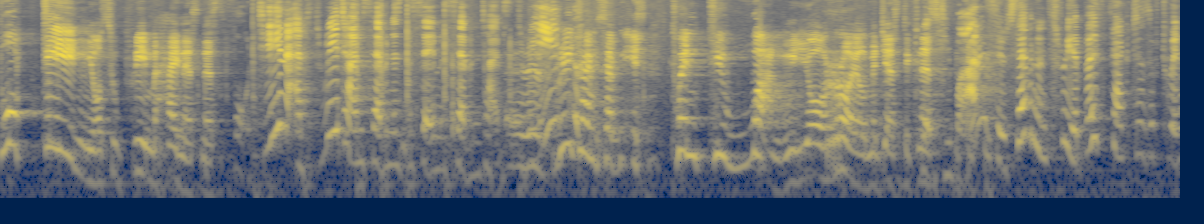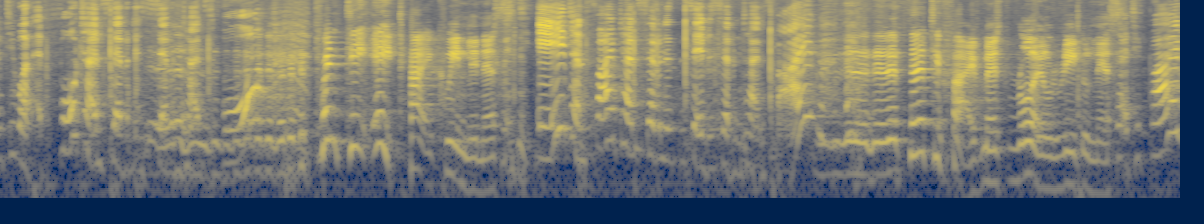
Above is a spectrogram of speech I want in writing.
fourteen, your supreme highnessness. Fourteen, and three times seven is the same as seven times three. Uh, three times seven is twenty-one, your royal majesticness. Twenty-one, so seven and three are both factors of twenty-one, and four times seven is seven times four. Twenty-eight, high queenliness. 28 and five times seven is the same as seven times five. Uh, Thirty-five, most royal regalness. Thirty-five,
